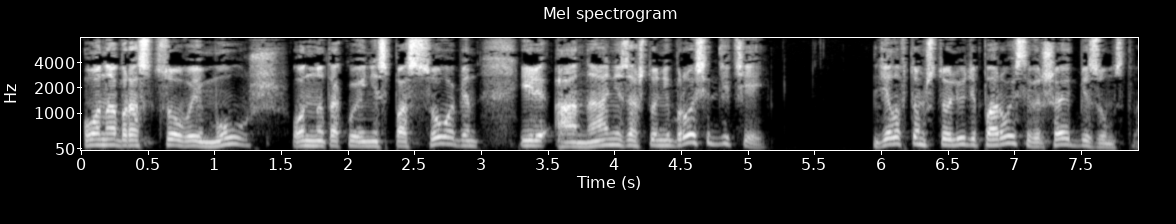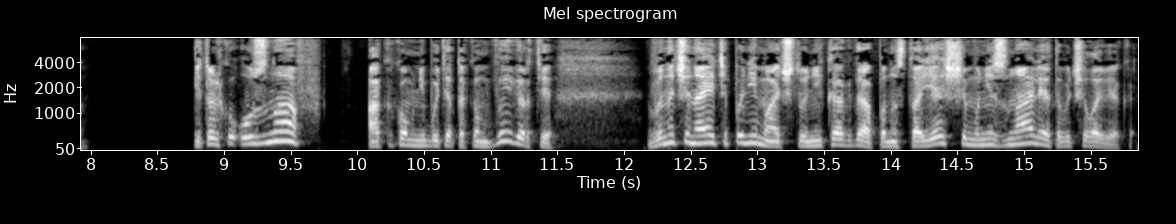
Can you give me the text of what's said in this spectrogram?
Он образцовый муж, он на такое не способен, или она ни за что не бросит детей. Дело в том, что люди порой совершают безумство. И только узнав о каком-нибудь таком выверте, вы начинаете понимать, что никогда по-настоящему не знали этого человека.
